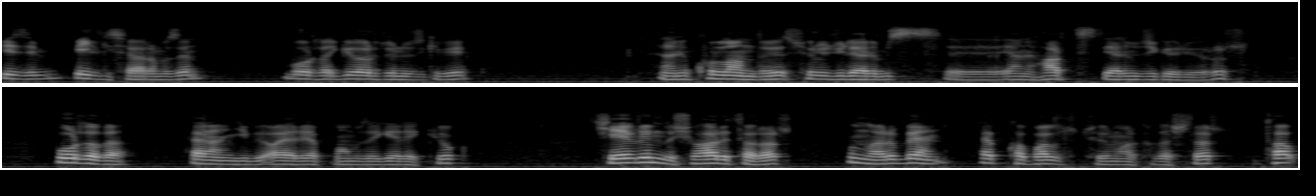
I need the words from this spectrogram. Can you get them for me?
bizim bilgisayarımızın burada gördüğünüz gibi yani kullandığı sürücülerimiz e, yani hard disklerimizi görüyoruz. Burada da herhangi bir ayar yapmamıza gerek yok. Çevrim dışı haritalar bunları ben hep kapalı tutuyorum arkadaşlar. Ta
